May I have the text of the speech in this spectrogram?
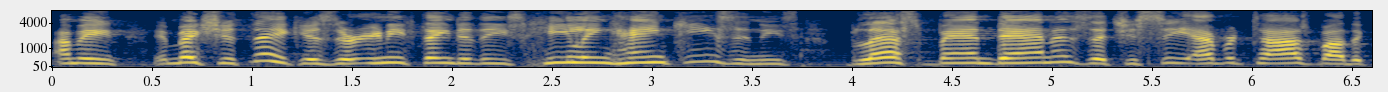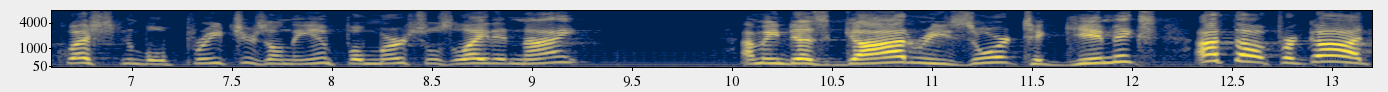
I mean, it makes you think is there anything to these healing hankies and these blessed bandanas that you see advertised by the questionable preachers on the infomercials late at night? I mean, does God resort to gimmicks? I thought for God,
